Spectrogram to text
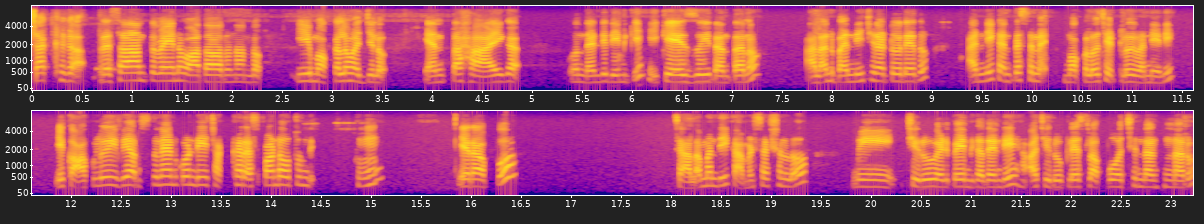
చక్కగా ప్రశాంతమైన వాతావరణంలో ఈ మొక్కల మధ్యలో ఎంత హాయిగా ఉందండి దీనికి ఈ కేజు ఇదంతాను. అలాని బంధించినట్టు లేదు. అన్నీ కనిపిస్తున్నాయి. మొక్కలు చెట్లు ఇవన్నీ ఈ కాకులు ఇవి అరుస్తున్నాయి అనుకోండి చక్కగా రెస్పాండ్ అవుతుంది. ఏరా అప్పు? చాలామంది కామెంట్ సెక్షన్లో మీ చిరువు వెళ్ళిపోయింది కదండి. ఆ చిరువు ప్లేస్లో అప్పు వచ్చింది అంటున్నారు.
